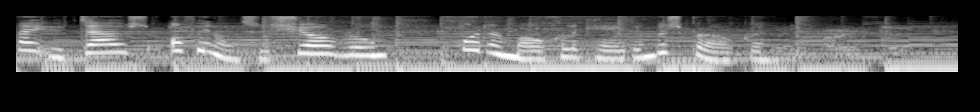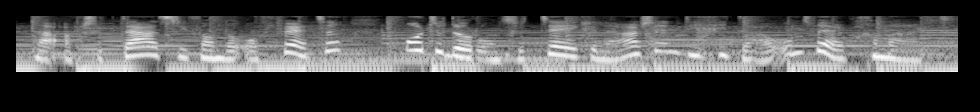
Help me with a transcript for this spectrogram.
Bij u thuis of in onze showroom worden mogelijkheden besproken. Na acceptatie van de offerte wordt er door onze tekenaars een digitaal ontwerp gemaakt.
